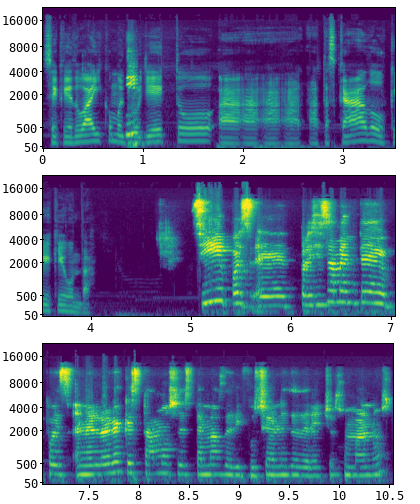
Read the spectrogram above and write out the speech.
¿Se quedó ahí como el proyecto atascado o qué, qué onda? Sí, pues eh, precisamente pues en el área que estamos es temas de difusiones de derechos humanos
